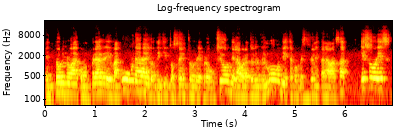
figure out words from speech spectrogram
en torno a comprar eh, vacunas en los distintos centros de producción, de laboratorios del mundo, y estas conversaciones están avanzadas. Eso, es,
